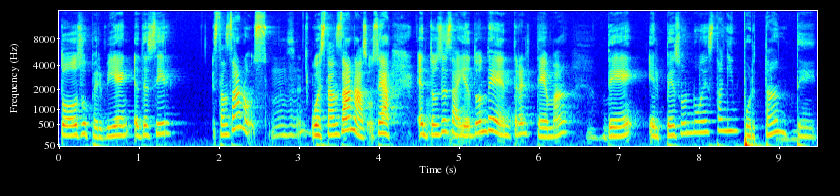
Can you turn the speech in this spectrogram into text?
todo súper bien, es decir, están sanos o están sanas, o sea, entonces ahí es donde entra el tema de el peso no es tan importante,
